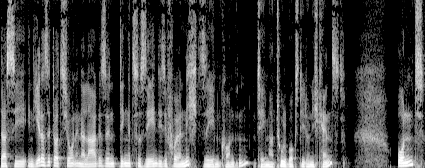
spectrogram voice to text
dass sie in jeder Situation in der Lage sind, Dinge zu sehen, die sie vorher nicht sehen konnten. Thema Toolbox, die du nicht kennst. Und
